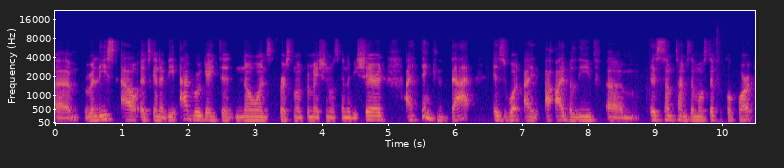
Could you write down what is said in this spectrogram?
um, released out. It's going to be aggregated. No one's personal information was going to be shared. I think that is what I I believe um, is sometimes the most difficult part.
